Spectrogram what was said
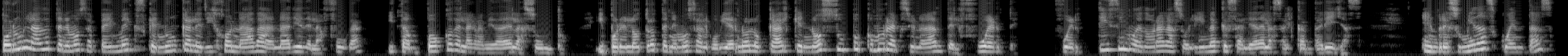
Por un lado tenemos a Pemex que nunca le dijo nada a nadie de la fuga y tampoco de la gravedad del asunto, y por el otro tenemos al gobierno local que no supo cómo reaccionar ante el fuerte, fuertísimo hedor a gasolina que salía de las alcantarillas. En resumidas cuentas,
